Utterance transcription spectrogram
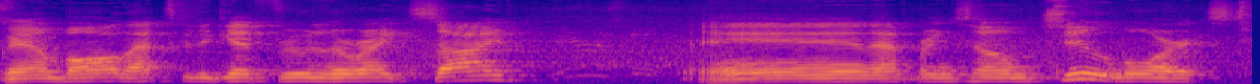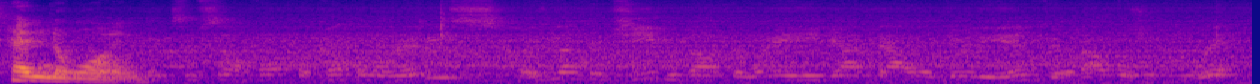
Ground ball, that's going to get through to the right side, the and that brings home two more. It's 10 to 1. Picks himself up a couple of ribbies. There's nothing cheap about the way he got that one through the infield. That was ripped,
